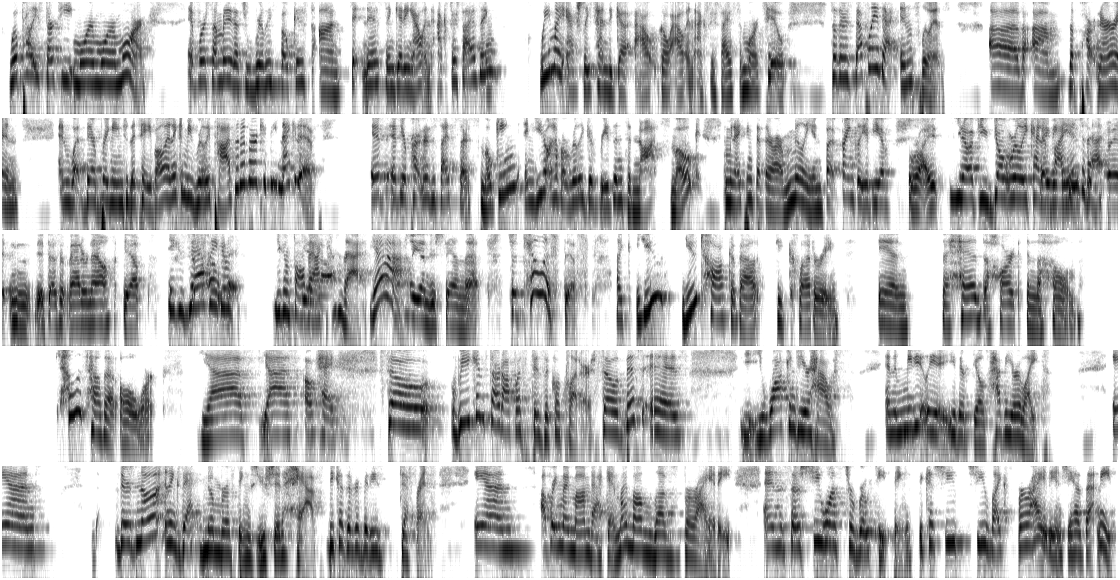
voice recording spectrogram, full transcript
we'll probably start to eat more and more and more. If we're somebody that's really focused on fitness and getting out and exercising, we might actually tend to go out, go out and exercise some more too. So there's definitely that influence of um, the partner and and what they're bringing to the table, and it can be really positive or it can be negative. If, if your partner decides to start smoking and you don't have a really good reason to not smoke, I mean, I think that there are a million, but frankly, if you have, right, you know, if you don't really kind Maybe of buy into that, it and it doesn't matter now. Yep, exactly. Okay you can fall yeah. back into that. Yeah. I really understand that. So tell us this like you you talk about decluttering in the head the heart and the home. Tell us how that all works Yes, yes. Okay. So we can start off with physical clutter. So this is you walk into your house and immediately it either feels heavy or light. And there's not an exact number of things you should have because everybody's different. And I'll bring my mom back in. My mom loves variety. And so she wants to rotate things because she she likes variety and she has that need.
